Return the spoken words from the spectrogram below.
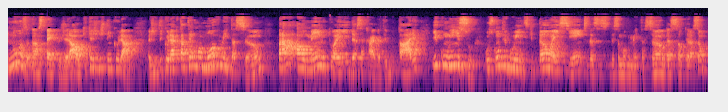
No aspecto geral, o que, que a gente tem que olhar? A gente tem que olhar que está tendo uma movimentação para aumento aí dessa carga tributária e com isso os contribuintes que estão aí cientes dessa, movimentação, dessa alteração,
